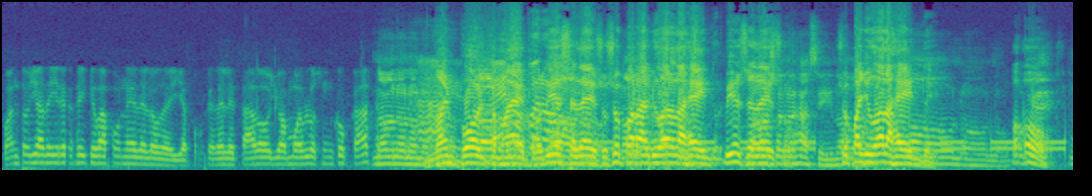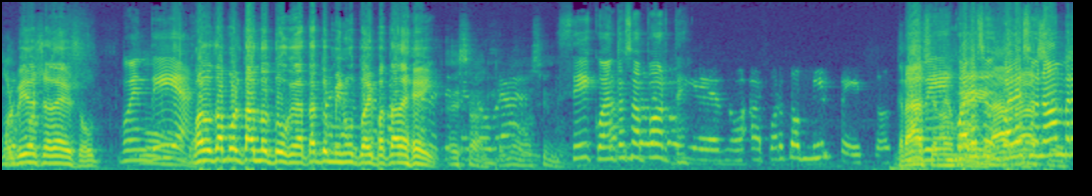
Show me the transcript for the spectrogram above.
¿Cuánto ya diré que va a poner de lo de ella? Porque del Estado yo amueblo cinco casas. No, no, no, no. No importa, maestro. pero- Olvídese de eso. Eso es No, para ayudar a la gente. Olvídese No, de eso eso. no es así, no, Eso es para ayudar a la gente. No, no, no. Oh, oh, olvídese de eso. Buen día. ¿Cuándo estás aportando tú que gastaste un minuto ahí para estar de hate? Exacto, no, así no. Sí, ¿cuánto es aporte? Aporto mil pesos. Gracias. ¿Cuál es su, cuál es su Gracias. nombre?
